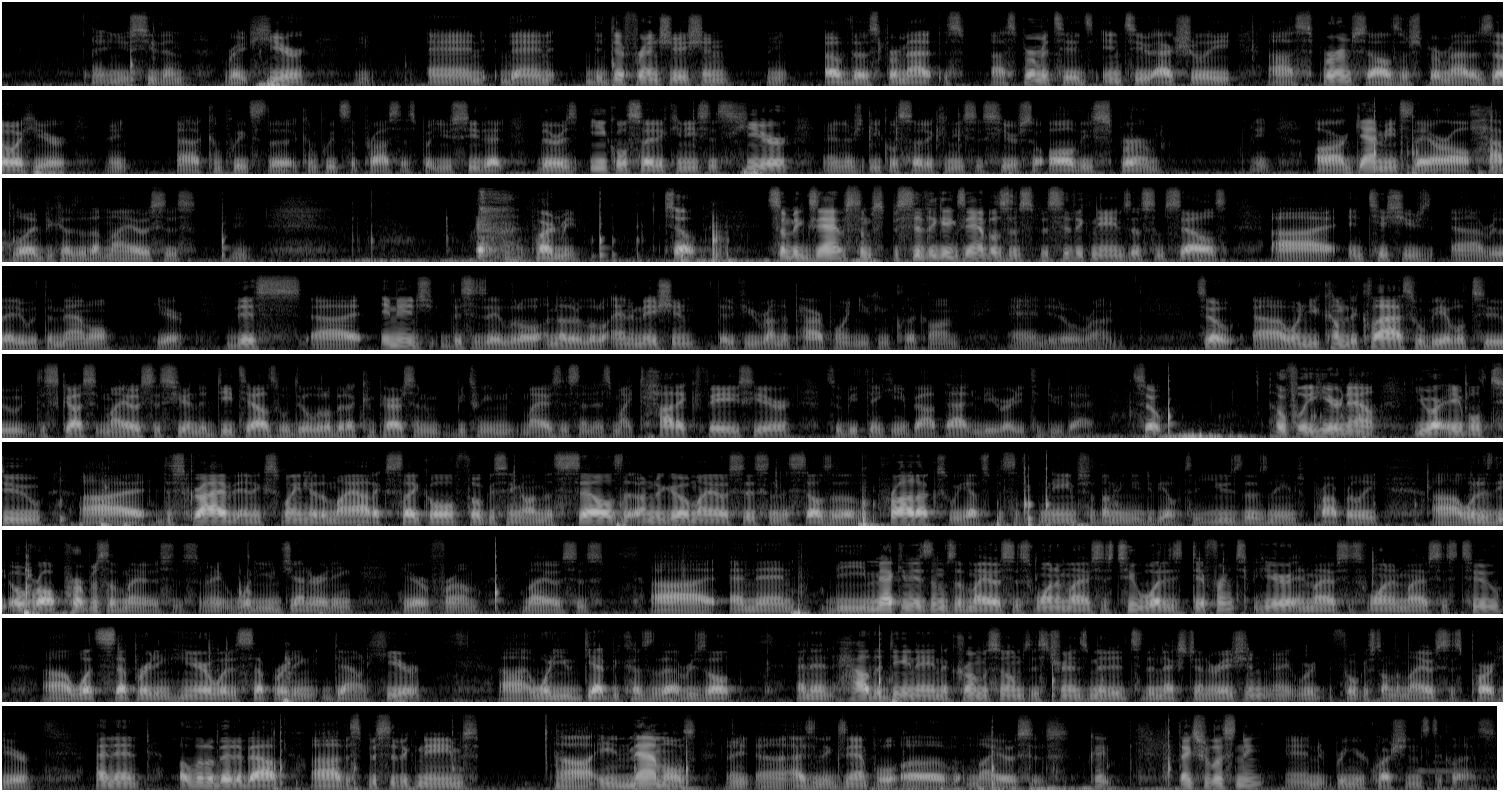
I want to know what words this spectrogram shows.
and you see them right here and then the differentiation of those spermat uh, spermatids into actually uh, sperm cells or spermatozoa here right, uh, completes the completes the process. But you see that there is equal cytokinesis here, and there's equal cytokinesis here. So all these sperm right, are gametes. They are all haploid because of that meiosis. Right? Pardon me. So some examples, some specific examples and specific names of some cells uh, and tissues uh, related with the mammal here. This uh, image, this is a little, another little animation that if you run the PowerPoint, you can click on and it'll run. So uh, when you come to class, we'll be able to discuss meiosis here in the details. We'll do a little bit of comparison between meiosis and this mitotic phase here. So be thinking about that and be ready to do that. So hopefully here now you are able to uh, describe and explain here the meiotic cycle, focusing on the cells that undergo meiosis and the cells that are the products. We have specific names for them. You need to be able to use those names properly. Uh, what is the overall purpose of meiosis? Right? What are you generating here from meiosis? Uh, and then the mechanisms of meiosis 1 and meiosis 2. What is different here in meiosis 1 and meiosis 2? Uh, what's separating here? What is separating down here? Uh, what do you get because of that result? And then how the DNA in the chromosomes is transmitted to the next generation. Right? We're focused on the meiosis part here. And then a little bit about uh, the specific names uh, in mammals right, uh, as an example of meiosis. Okay, thanks for listening and bring your questions to class.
